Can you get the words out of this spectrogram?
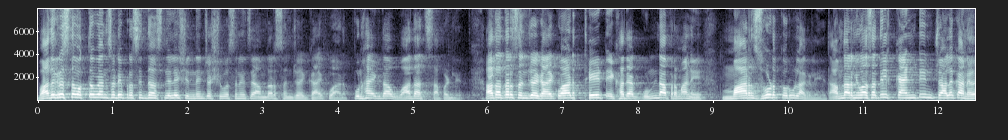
वादग्रस्त वक्तव्यांसाठी प्रसिद्ध असलेले शिंदेच्या शिवसेनेचे आमदार संजय गायकवाड पुन्हा एकदा वादात सापडलेत. आता तर संजय गायकवाड थेट एखाद्या गुंडाप्रमाणे मारझोड करू लागलेत. आमदार निवासातील कॅन्टीन चालकानं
